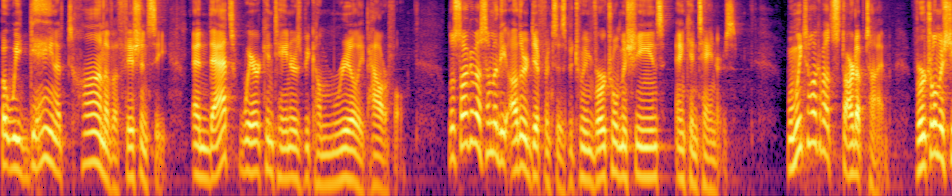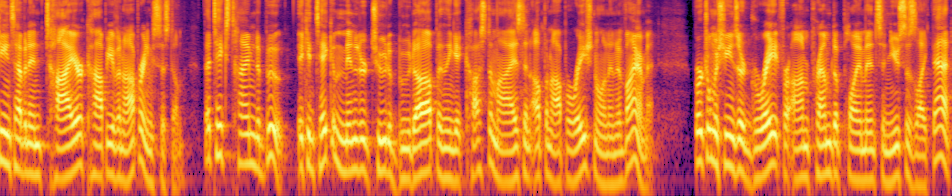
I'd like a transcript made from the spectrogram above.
but we gain a ton of efficiency. And that's where containers become really powerful. Let's talk about some of the other differences between virtual machines and containers. When we talk about startup time, virtual machines have an entire copy of an operating system that takes time to boot. It can take a minute or two to boot up and then get customized and up and operational in an environment. Virtual machines are great for on-prem deployments and uses like that,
